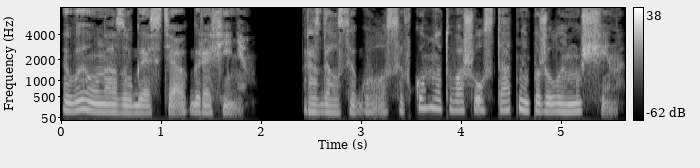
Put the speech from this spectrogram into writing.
«Вы у нас в гостях, графиня», — Раздался голос, и в комнату вошел статный пожилой мужчина.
